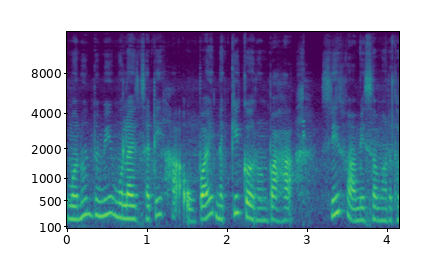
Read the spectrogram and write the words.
म्हणून तुम्ही मुलांसाठी हा उपाय नक्की करून पहा. श्री स्वामी समर्थ.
